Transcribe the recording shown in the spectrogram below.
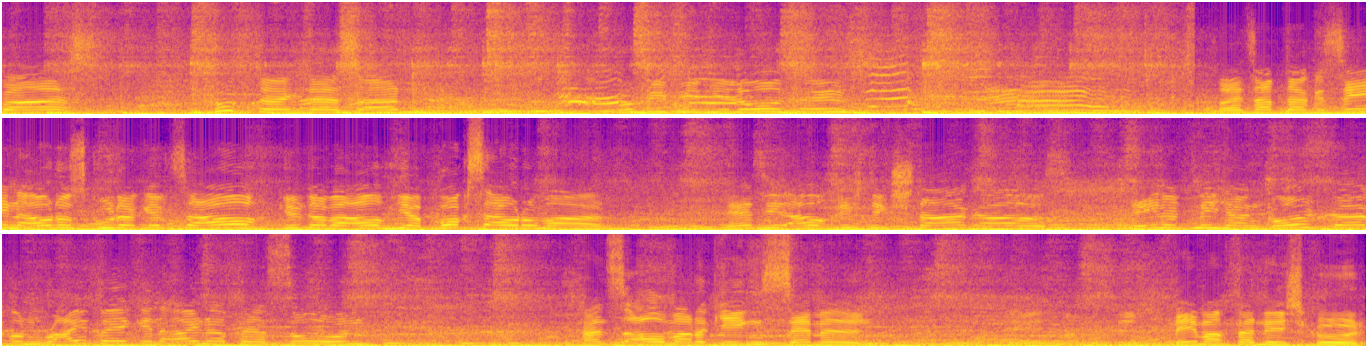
Spaß. Guckt euch das an. Und wie viel hier los ist. So, jetzt habt ihr gesehen, Autoscooter gibt es auch, gibt aber auch hier Boxautomat. Der sieht auch richtig stark aus. Erinnert mich an Goldberg und Ryback in einer Person. Kannst du auch mal dagegen semmeln. Nee, macht er nicht gut.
